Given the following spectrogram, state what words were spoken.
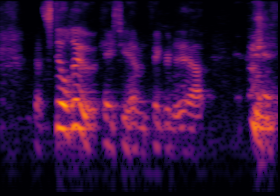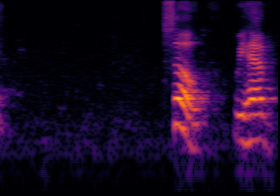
but still do, in case you haven't figured it out. so we have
